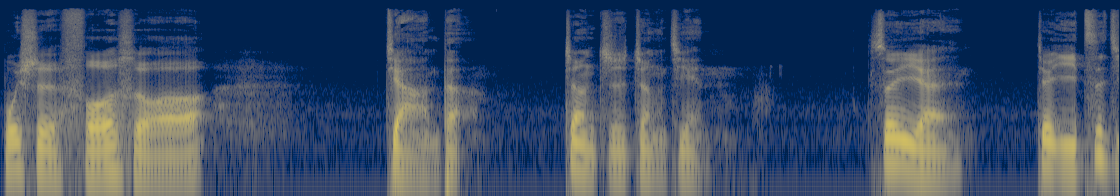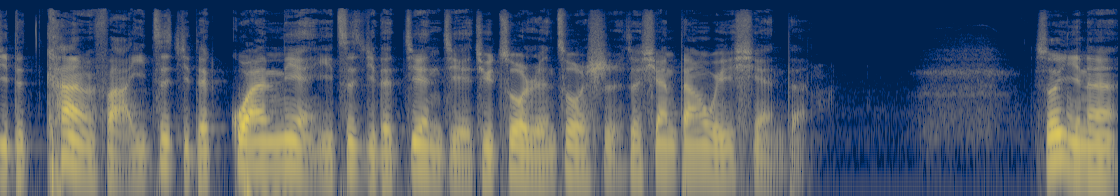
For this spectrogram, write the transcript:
不是佛所讲的正知正见，所以啊。就以自己的看法、以自己的观念、以自己的见解去做人做事，这相当危险的。所以呢，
